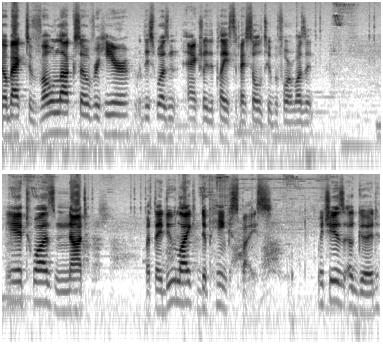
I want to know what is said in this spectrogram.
Go back to Volux over here. This wasn't actually the place that I sold to before, was it? It was not. But they do like the pink spice. Which is a good.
